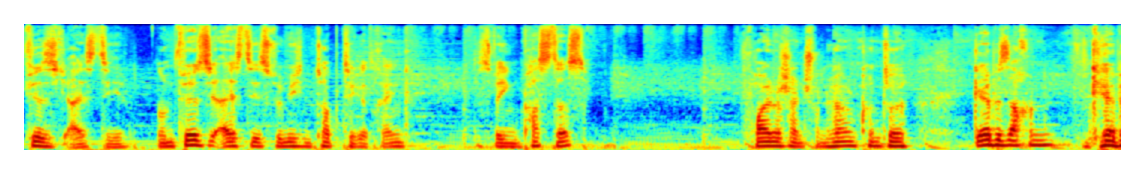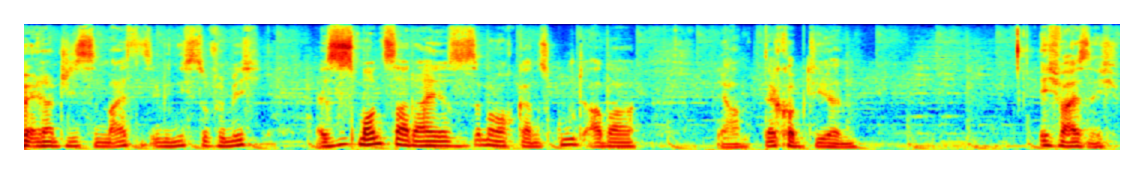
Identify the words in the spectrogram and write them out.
Pfirsich-Eistee. Und Pfirsich-Eistee ist für mich ein Top-Tier-Getränk. Deswegen passt das. Vorhin wahrscheinlich schon hören konnte. Gelbe Sachen, gelbe Energies sind meistens irgendwie nicht so für mich. Es ist Monster, daher ist es immer noch ganz gut, aber ja, der kommt hier hin. Ich weiß nicht.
